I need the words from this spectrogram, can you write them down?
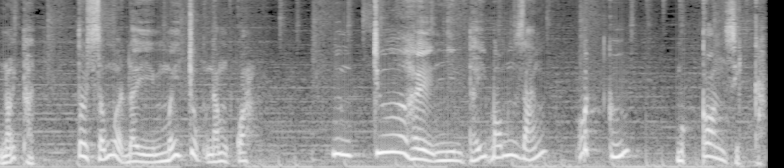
Nói thật, tôi sống ở đây mấy chục năm qua, nhưng chưa hề nhìn thấy bóng dáng bất cứ một con gì cả.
